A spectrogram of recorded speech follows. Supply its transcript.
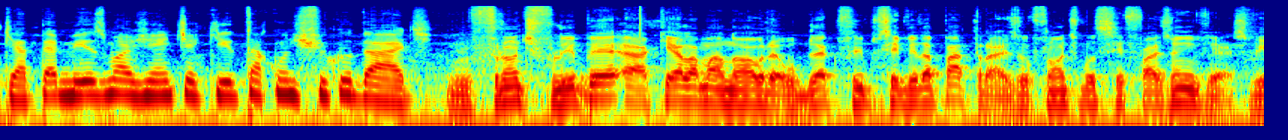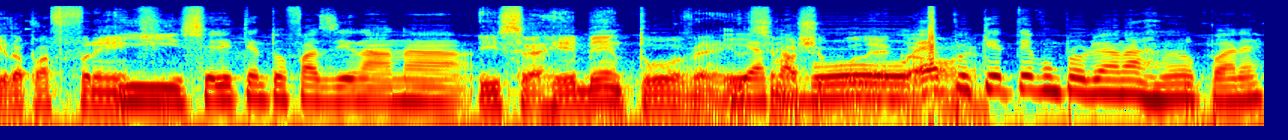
Que até mesmo a gente aqui está com dificuldade. O front flip é aquela manobra, o black flip você vira para trás, o front você faz o inverso, vira para frente. Isso, ele tentou fazer na... na... Isso arrebentou, velho. Ele acabou... machucou legal. É porque né? teve um problema na rampa, né?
